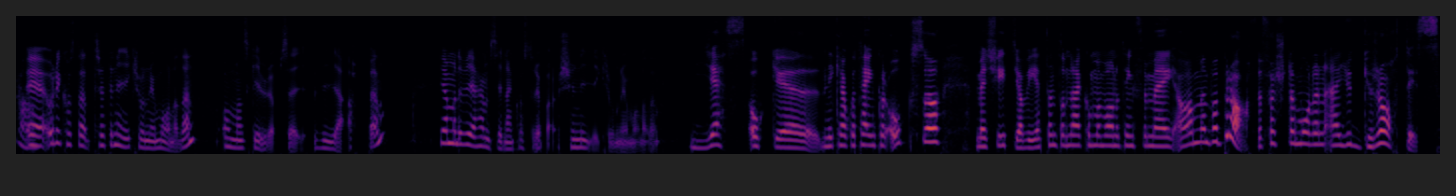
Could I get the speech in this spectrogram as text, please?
Ja. Eh, och det kostar 39 kronor i månaden om man skriver upp sig via appen. Gör man det via hemsidan kostar det bara 29 kronor i månaden. Yes, och eh, ni kanske tänker också, men shit, jag vet inte om det här kommer vara någonting för mig. Ja, men vad bra, för första månaden är ju gratis.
